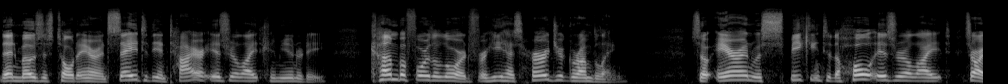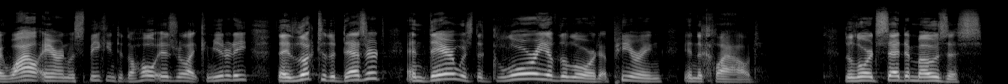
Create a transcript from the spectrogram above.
Then Moses told Aaron, Say to the entire Israelite community, Come before the Lord, for he has heard your grumbling. So Aaron was speaking to the whole Israelite, sorry, while Aaron was speaking to the whole Israelite community, they looked to the desert, and there was the glory of the Lord appearing in the cloud. The Lord said to Moses,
